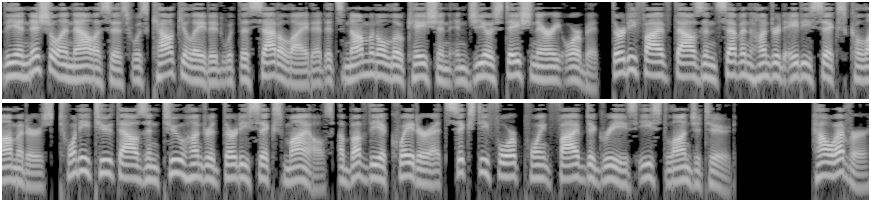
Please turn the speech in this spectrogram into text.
The initial analysis was calculated with the satellite at its nominal location in geostationary orbit, 35,786 kilometers (22,236 miles) above the equator at 64.5 degrees east longitude. However,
